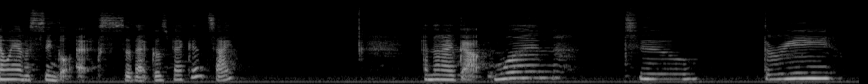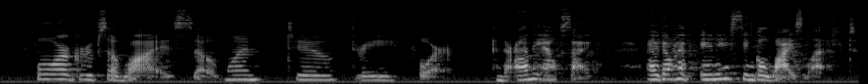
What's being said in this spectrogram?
and we have a single X. So that goes back inside. And then I've got one, two, three, four groups of Y's. So one, two, three, four. And they're on the outside. And I don't have any single Y's left.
